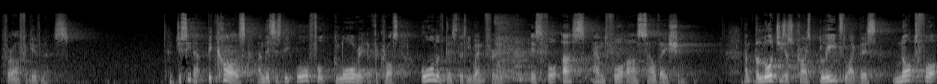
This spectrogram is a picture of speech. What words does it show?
for our forgiveness. Do you see that? Because, and this is the awful glory of the cross, all of this that he went through is for us and for our salvation. And the Lord Jesus Christ bleeds like this, not for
